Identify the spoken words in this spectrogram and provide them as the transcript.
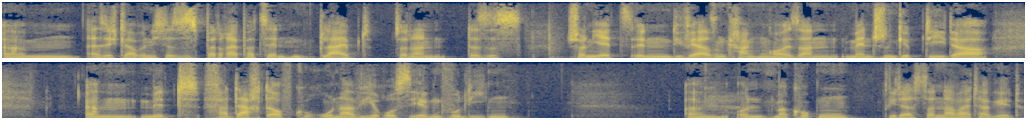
Ähm, also ich glaube nicht, dass es bei drei Patienten bleibt, sondern dass es schon jetzt in diversen Krankenhäusern Menschen gibt, die da ähm, mit Verdacht auf Coronavirus irgendwo liegen. Ähm, und mal gucken, wie das dann da weitergeht.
